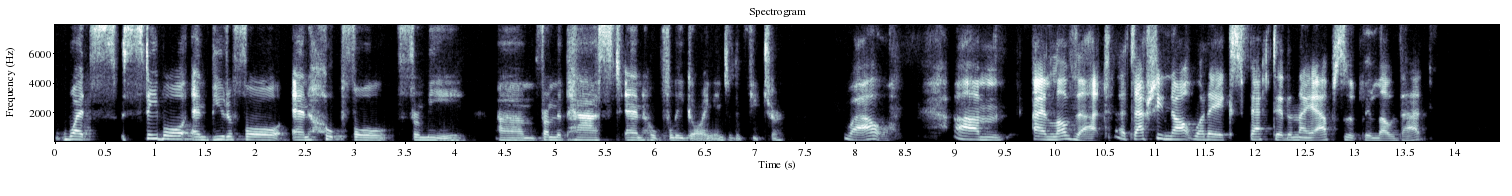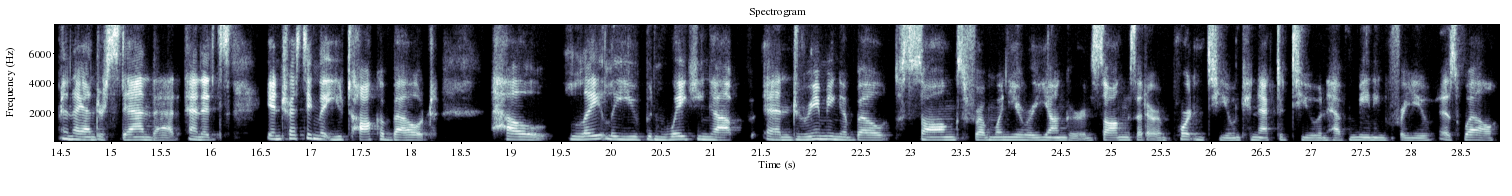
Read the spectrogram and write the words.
what's stable and beautiful and hopeful for me um, from the past and hopefully going into the future. Wow. Um, I love that. That's actually not what I expected. And I absolutely love that. And I understand that. And it's interesting that you talk about how lately you've been waking up and dreaming about songs from when you were younger and songs that are important to you and connected to you and have meaning for you as well.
